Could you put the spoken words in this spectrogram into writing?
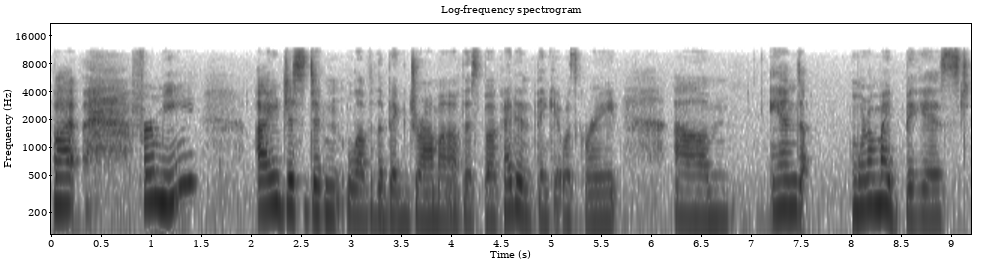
But for me, I just didn't love the big drama of this book. I didn't think it was great. Um, and one of my biggest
